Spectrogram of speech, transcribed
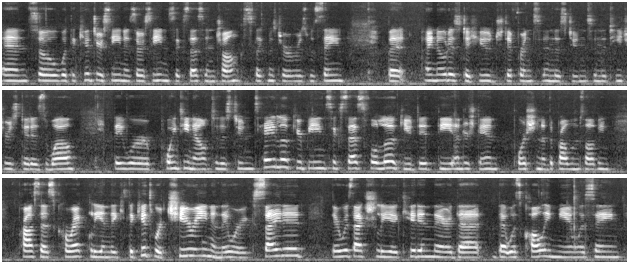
And so what the kids are seeing is they're seeing success in chunks, like Mr. Rivers was saying. But I noticed a huge difference in the students, and the teachers did as well they were pointing out to the students, hey, look, you're being successful. Look, you did the understand portion of the problem solving process correctly. And they, the kids were cheering and they were excited. There was actually a kid in there that, that was calling me and was saying,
